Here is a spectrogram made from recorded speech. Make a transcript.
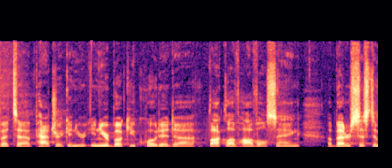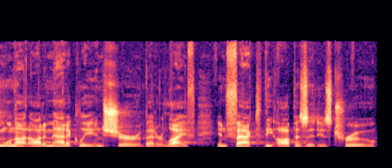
But uh, Patrick, in your, in your book, you quoted uh, Václav Havel saying, a better system will not automatically ensure a better life. In fact, the opposite is true.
